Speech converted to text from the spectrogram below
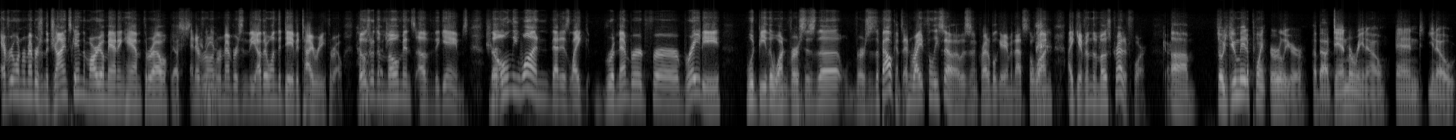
Everyone remembers in the Giants game the Mario Manningham throw. Yes. And everyone Manningham. remembers in the other one the David Tyree throw. Those are the catch. moments of the games. Sure. The only one that is like remembered for Brady would be the one versus the versus the Falcons, and rightfully so. It was an incredible game, and that's the one I give him the most credit for. Okay. Um, so you made a point earlier about Dan Marino, and you know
